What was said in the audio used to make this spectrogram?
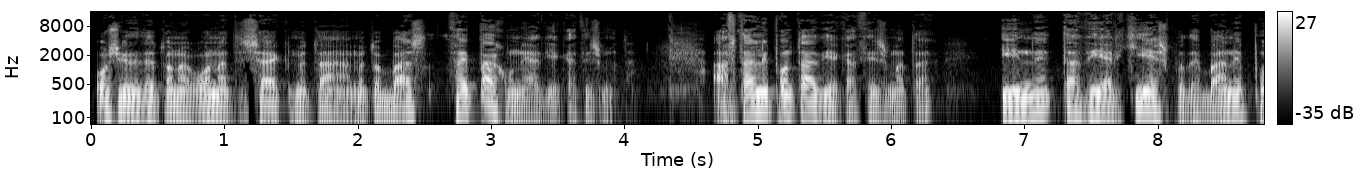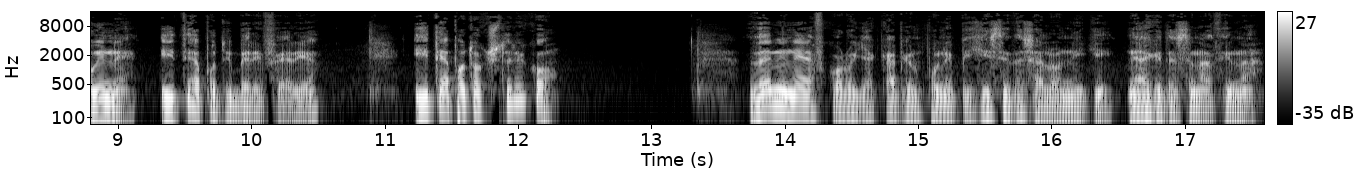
όσοι δείτε τον αγώνα της ΑΕΚ με, με τον Μπαστ, θα υπάρχουν άδεια καθίσματα. Αυτά λοιπόν τα άδεια καθίσματα είναι τα διαρκείες που δεν πάνε, που είναι είτε από την περιφέρεια, είτε από το εξωτερικό. Δεν είναι εύκολο για κάποιον που είναι π.χ. στη Θεσσαλονίκη να έρχεται στην Αθήνα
